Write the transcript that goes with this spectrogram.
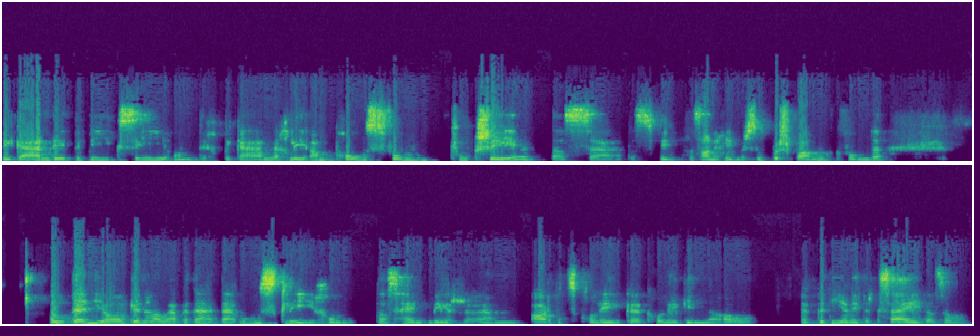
bin gerne dort dabei gewesen und ich bin gerne ein bisschen am Puls vom, vom Geschehen. Das, äh, das, das habe ich immer super spannend gefunden. Und dann ja, genau, eben der, der Ausgleich. Und das haben mir ähm, Arbeitskollegen, Kolleginnen auch etwa die wieder gesagt. Also,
